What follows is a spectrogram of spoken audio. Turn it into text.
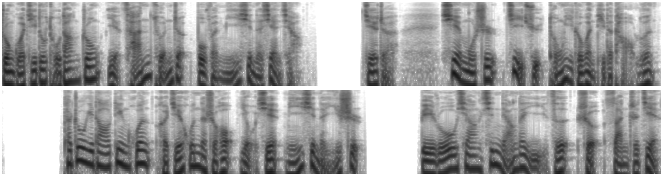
中国基督徒当中也残存着部分迷信的现象。接着，谢牧师继续同一个问题的讨论。他注意到订婚和结婚的时候有些迷信的仪式，比如向新娘的椅子射三支箭、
